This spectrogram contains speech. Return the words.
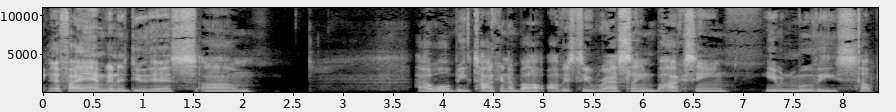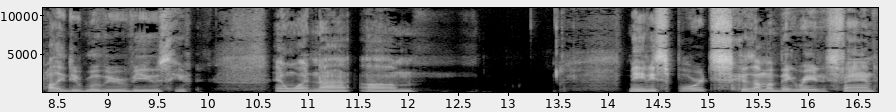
If I am to do this, um I will be talking about obviously wrestling, boxing, even movies. I'll probably do movie reviews and whatnot. Um maybe sports because I'm a big Raiders fan.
